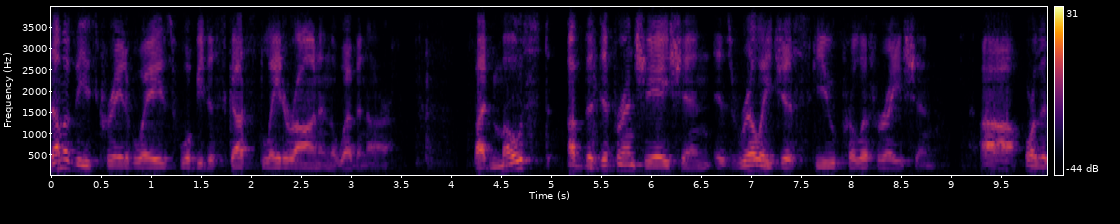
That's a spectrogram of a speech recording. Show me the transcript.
Some of these creative ways will be discussed later on in the webinar. But most of the differentiation is really just SKU proliferation, uh, or the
